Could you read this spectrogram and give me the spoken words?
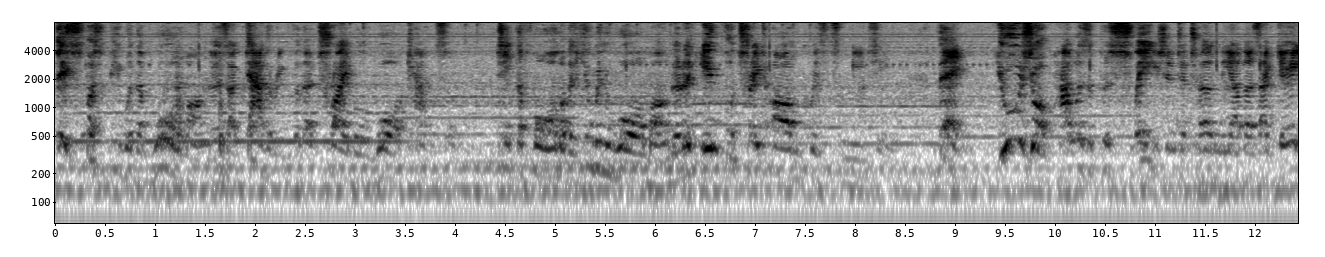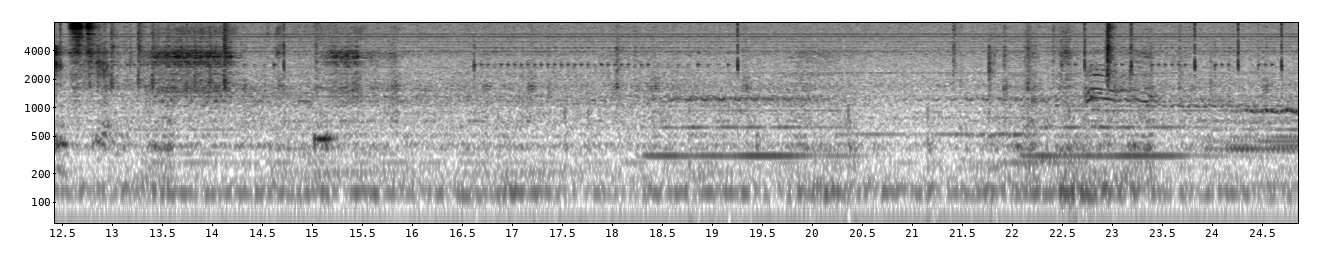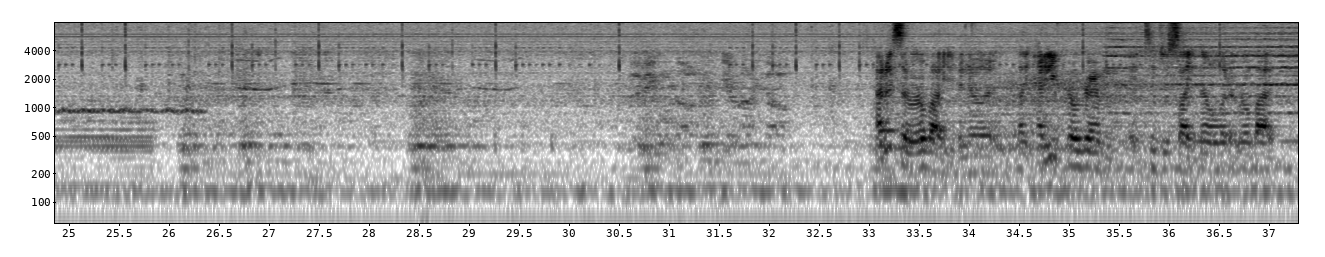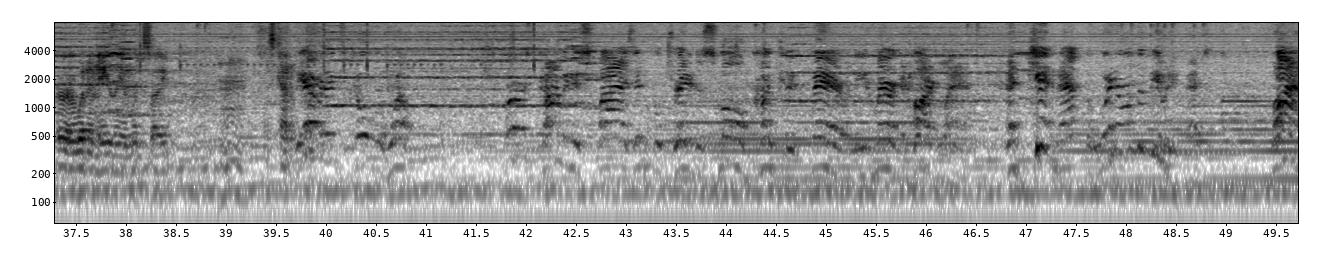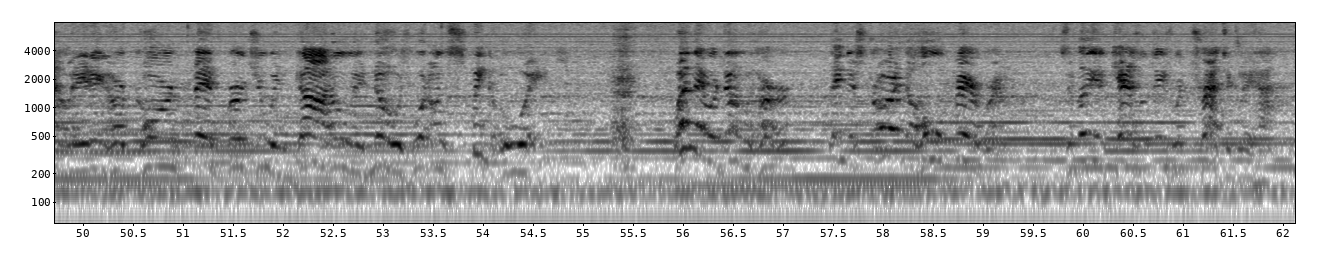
This must be where the warmongers are gathering for their tribal war council. Take the form of a human warmonger and infiltrate Armquist's meeting. Then, use your powers of persuasion to turn the others against him. How does the robot even know it? Like, how do you program it to just like know what a robot or what an alien looks like? It's kind of The evidence is overwhelming. First, communist spies infiltrated a small country fair in the American heartland and kidnapped the winner of the beauty pageant, violating her corn-fed virtue in God only knows what unspeakable ways. When they were done with her, they destroyed the whole fairground. Civilian casualties were tragically high.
